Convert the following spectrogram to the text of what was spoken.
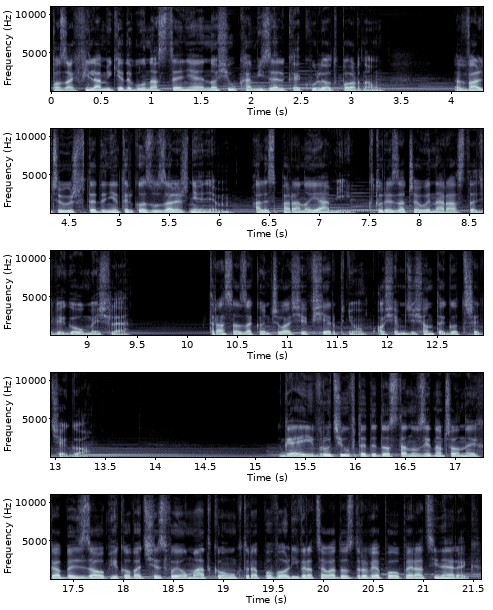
Poza chwilami, kiedy był na scenie, nosił kamizelkę kuleodporną. Walczył już wtedy nie tylko z uzależnieniem, ale z paranojami, które zaczęły narastać w jego umyśle. Trasa zakończyła się w sierpniu 83. Gay wrócił wtedy do Stanów Zjednoczonych, aby zaopiekować się swoją matką, która powoli wracała do zdrowia po operacji nerek.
